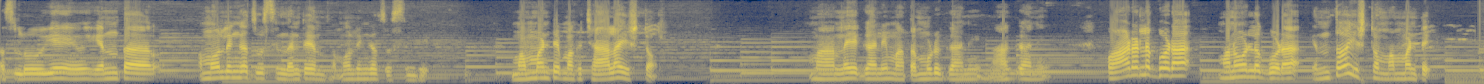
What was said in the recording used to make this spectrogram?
అసలు ఏ ఎంత అమూల్యంగా చూసిందంటే ఎంత అమూల్యంగా చూసింది. మా అమ్మ అంటే మాకు చాలా ఇష్టం. మా అన్నయ్యకి కానీ మా తమ్ముడికి కానీ నాకు కానీ వాడళ్ళకు కూడా మనవాళ్ళకు కూడా ఎంతో ఇష్టం మమ్మంటే. అంటే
